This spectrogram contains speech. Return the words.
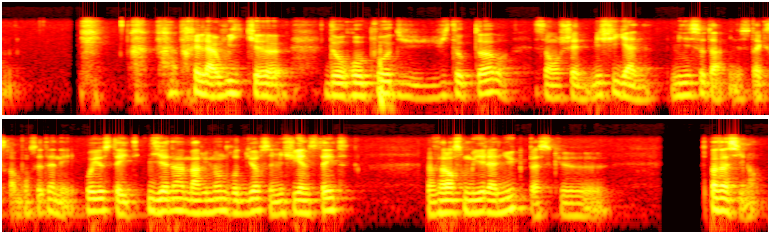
après la week euh, de repos du 8 octobre, ça enchaîne Michigan, Minnesota, Minnesota qui sera bon cette année, Ohio State, Indiana, Maryland, Rutgers et Michigan State. Il va falloir se mouiller la nuque parce que c'est pas facile. Hein.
